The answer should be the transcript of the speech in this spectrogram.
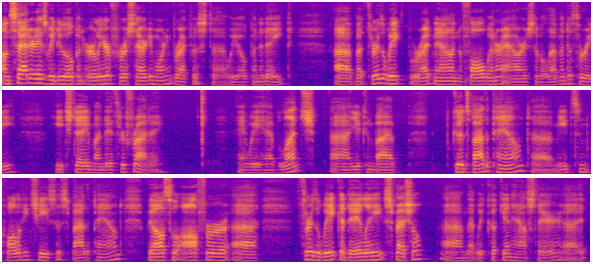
on Saturdays we do open earlier for a Saturday morning breakfast. Uh, we open at 8. Uh, but through the week, we're right now in the fall winter hours of 11 to 3, each day, Monday through Friday. And we have lunch. Uh, you can buy goods by the pound, uh, meats and quality cheeses by the pound. We also offer uh, through the week a daily special um, that we cook in house there. Uh, it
